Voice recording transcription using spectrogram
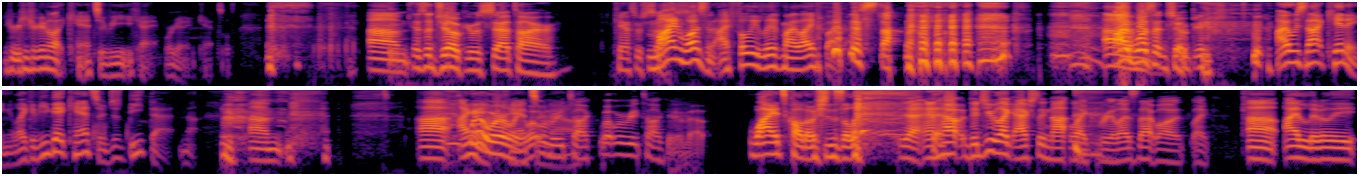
You're you're gonna let cancer be? Okay, we're gonna get canceled. um, It's a joke. It was satire. Cancer. Sucks. mine wasn't. I fully lived my life by that. Stop. I Um, wasn't joking. I was not kidding. Like, if you get cancer, just beat that. No. Um. Uh, Where were we? What were we now. talk? What were we talking about? Why it's called Ocean's Eleven? Yeah, and how did you like actually not like realize that while like? Uh, I literally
